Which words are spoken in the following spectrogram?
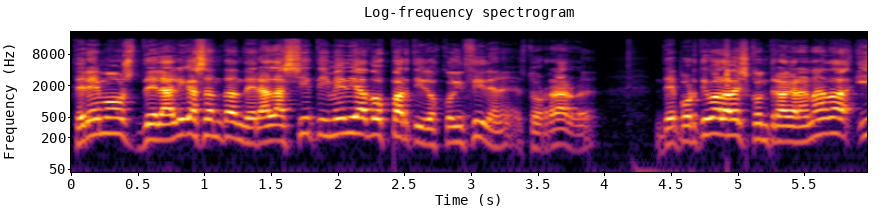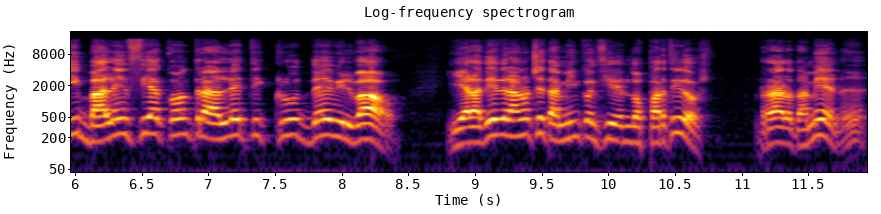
Tenemos de la Liga Santander a las 7 y media dos partidos, coinciden, ¿eh? esto es raro, ¿eh? Deportivo Alavés contra Granada y Valencia contra Athletic Club de Bilbao. Y a las 10 de la noche también coinciden dos partidos. Raro también, ¿eh?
